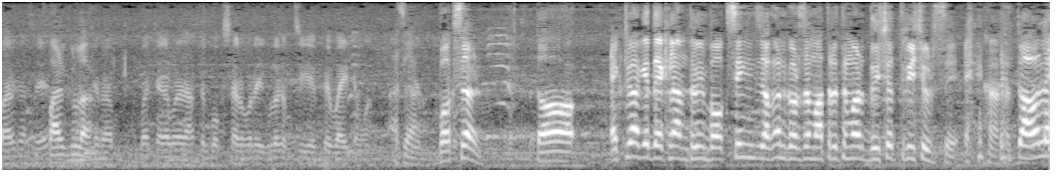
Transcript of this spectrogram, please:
পার্ক আছে। পার্কগুলা। বাচ্চারা আবার হাতে বক্সার করে এগুলো সবচেয়ে ফেভারিট আমার। আচ্ছা বক্সার তো একটু আগে দেখলাম তুমি বক্সিং যখন করছ মাত্র তোমার দুইশো ত্রিশ উঠছে। তাহলে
